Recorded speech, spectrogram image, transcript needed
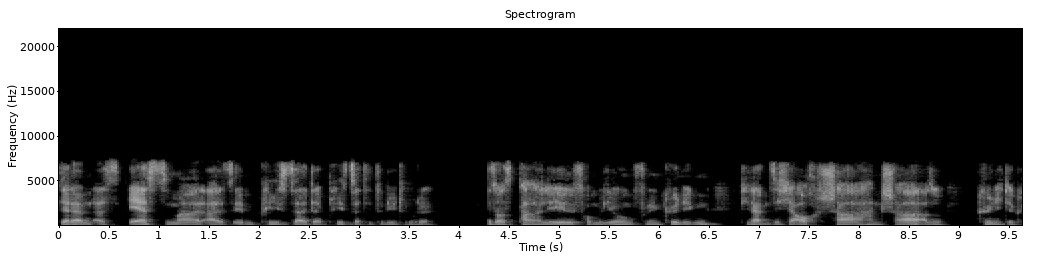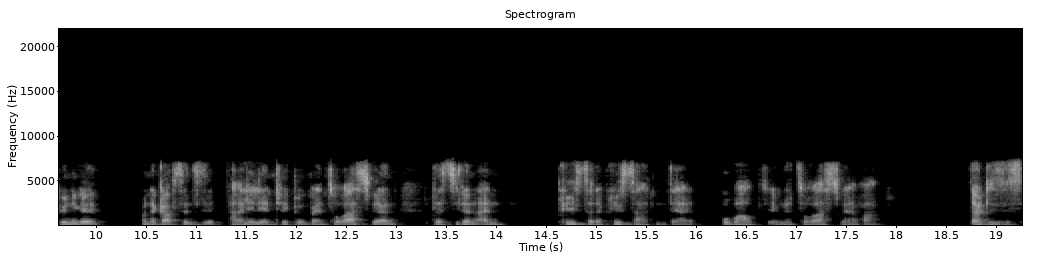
der dann das erste Mal als eben Priester der Priester tituliert wurde. Also als Parallelformulierung von den Königen, die nannten sich ja auch Shah Han Shah, also König der Könige. Und da gab es dann diese parallele Entwicklung bei den Zoroastriern, dass sie dann einen Priester der Priester hatten, der Oberhaupt eben der Zoroastrier war. Aber dieses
